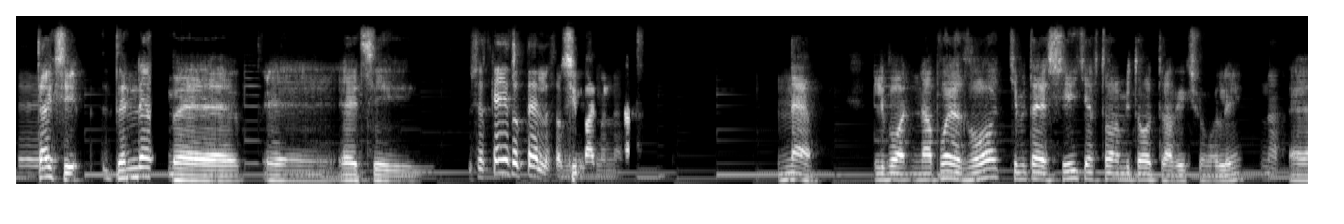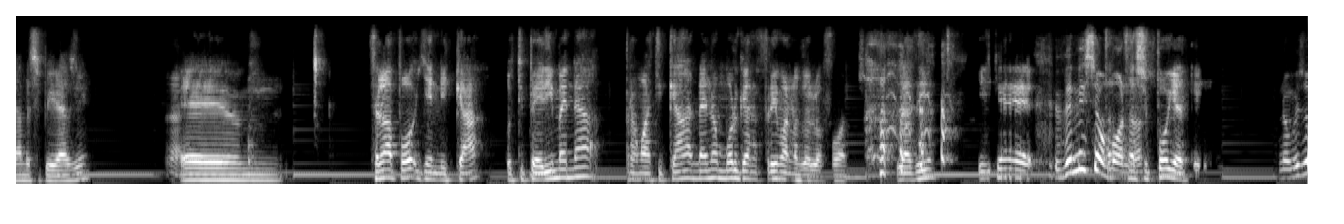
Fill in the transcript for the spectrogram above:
Εντάξει, δεν είναι ε, έτσι... Ουσιαστικά για το τέλος θα μιλήσουμε, ναι. Ναι. Λοιπόν, να πω εγώ και μετά εσύ και αυτό να μην το τραβήξουμε πολύ, Να. ε, αν δεν σε πειράζει. Ναι. Ε, μ, θέλω να πω γενικά ότι περίμενα πραγματικά να είναι ο Morgan Freeman ο δολοφόνος. δηλαδή, είχε... Δεν είσαι ο θα, μόνος. θα σου πω γιατί. Νομίζω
